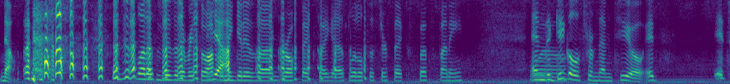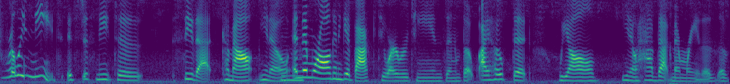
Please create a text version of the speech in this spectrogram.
No. Just let us visit every so often Yeah. and get his uh, girl fix, I guess, little sister fix. That's funny. And the giggles from them too. It's it's really neat. It's just neat to see that come out, you know. Mm-hmm. And then we're all going to get back to our routines and but I hope that we all, you know, have that memory the the,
